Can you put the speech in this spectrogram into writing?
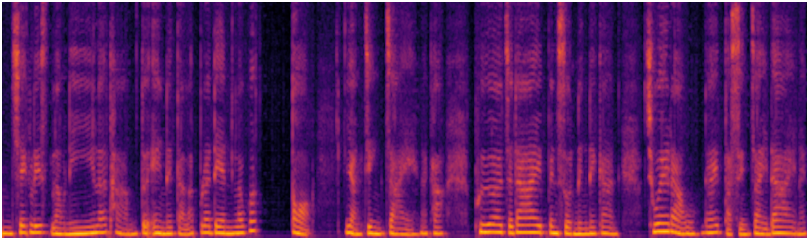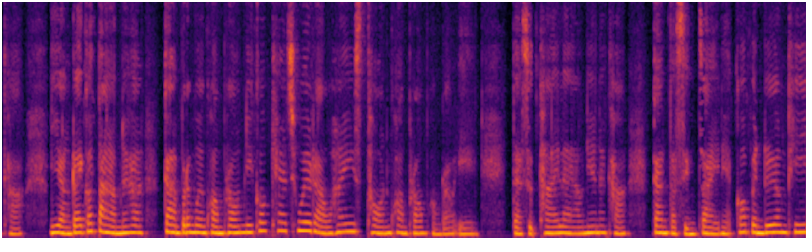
ำเช็คลิสต์เหล่านี้และถามตัวเองในแต่ละประเด็น แล้วก็ ตอบอย่างจริงใจนะคะ เพื่อจะได้เป็นส่วนหนึ่งในการช่วยเราได้ตัดสินใจได้นะคะ อย่างไรก็ตามนะคะ การประเมินความพร้อมนี้ก็แค่ช่วยเราให้สะท้อนความพร้อมของเราเอง แต่สุดท้ายแล้วเนี่ยนะคะ การตัดสินใจเนี่ยก็เป็นเรื่องที่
